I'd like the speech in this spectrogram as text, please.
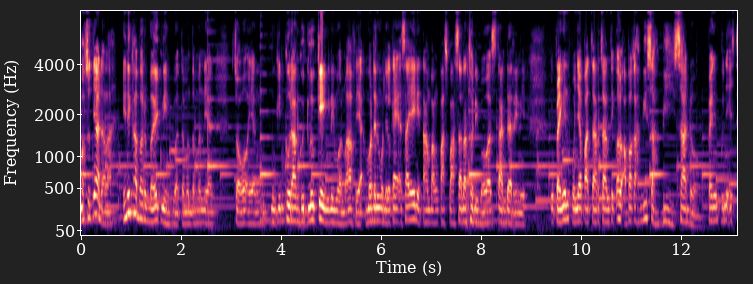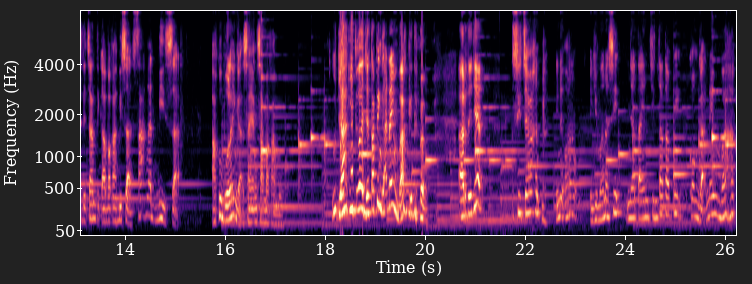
maksudnya adalah ini kabar baik nih buat temen-temen yang cowok yang mungkin kurang good looking nih mohon maaf ya. Model-model kayak saya ini tampang pas-pasan atau di bawah standar ini. Pengen punya pacar cantik. Oh apakah bisa? Bisa dong. Pengen punya istri cantik apakah bisa? Sangat bisa. Aku boleh nggak sayang sama kamu? Udah gitu aja. Tapi nggak nembak gitu artinya si cewek kan "Lah, ini orang gimana sih? Nyatain cinta tapi kok nggak nembak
